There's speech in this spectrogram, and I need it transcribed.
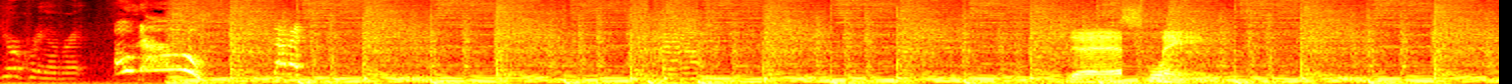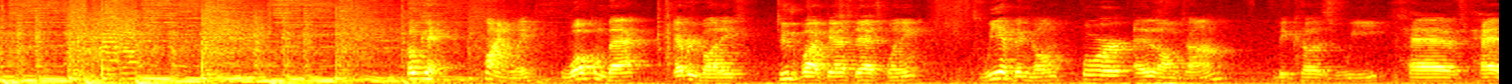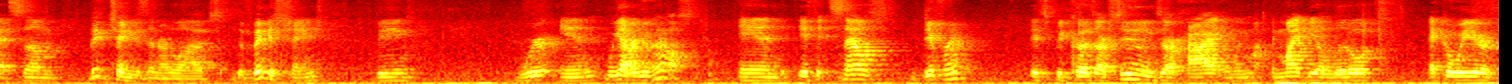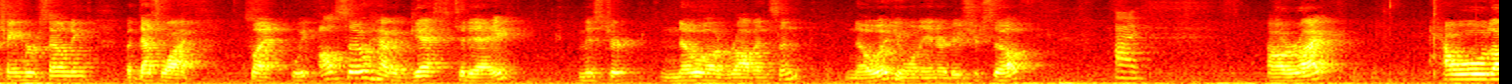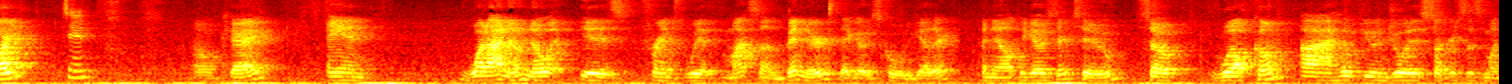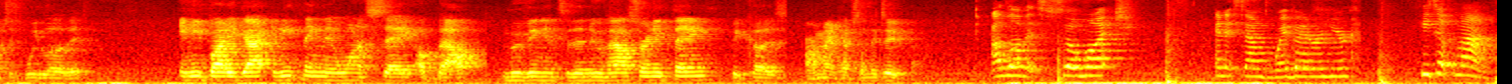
You're recording over it. Oh no! Stop it! The Swing. Okay, finally, welcome back, everybody, to the podcast Dad's Planning. We have been gone for a long time because we have had some big changes in our lives. The biggest change being we're in, we got our new house. And if it sounds different, it's because our ceilings are high and we might, it might be a little echoey or chamber sounding, but that's why. But we also have a guest today, Mr. Noah Robinson. Noah, you want to introduce yourself? Hi, All right. How old are you? 10. Okay. And what I know, Noah is friends with my son Bender. They go to school together. Penelope goes there too. So, welcome. I hope you enjoy this circus as much as we love it. Anybody got anything they want to say about moving into the new house or anything? Because I might have something too. I love it so much, and it sounds way better in here. He took mine.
